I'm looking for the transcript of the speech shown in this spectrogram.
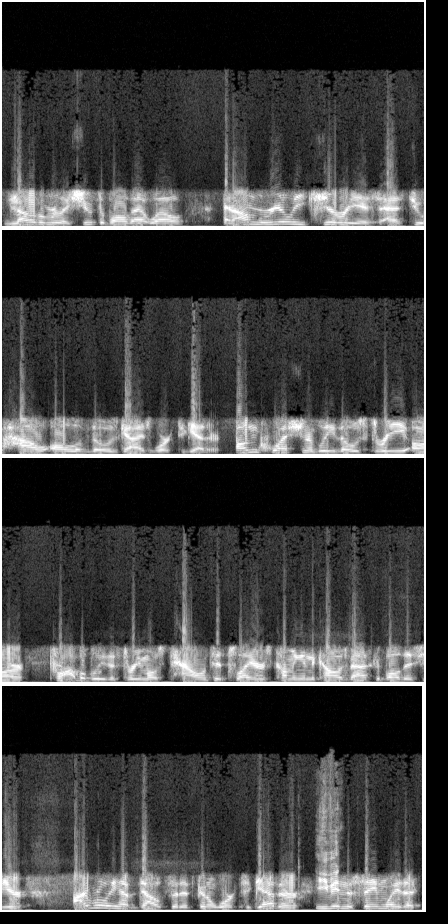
None of them really shoot the ball that well. And I'm really curious as to how all of those guys work together. Unquestionably, those three are probably the three most talented players coming into college basketball this year. I really have doubts that it's going to work together, even in the same way that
